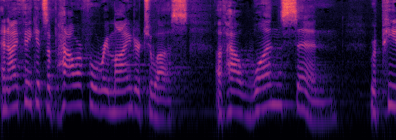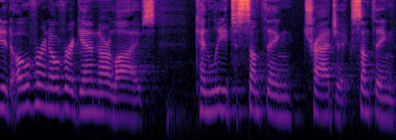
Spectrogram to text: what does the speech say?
And I think it's a powerful reminder to us of how one sin, repeated over and over again in our lives, can lead to something tragic, something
